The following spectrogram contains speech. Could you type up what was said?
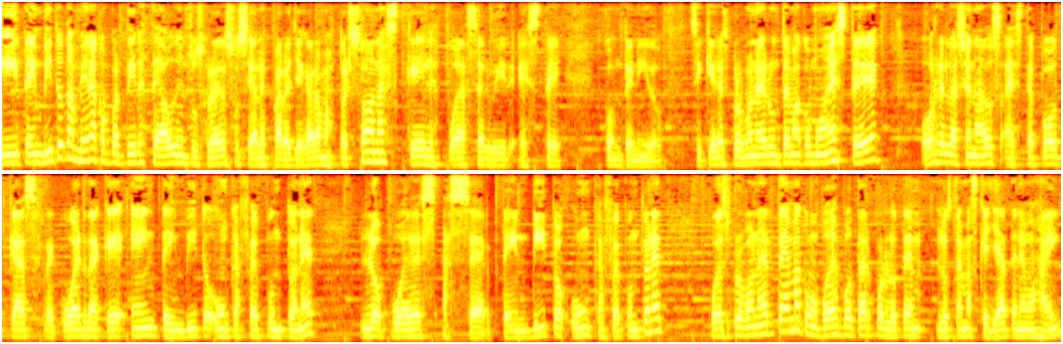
Y te invito también a compartir este audio en tus redes sociales para llegar a más personas que les pueda servir este contenido. Si quieres proponer un tema como este o relacionados a este podcast, recuerda que en teinvitouncafé.net lo puedes hacer. Te invito Puedes proponer tema, como puedes votar por los, los temas que ya tenemos ahí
